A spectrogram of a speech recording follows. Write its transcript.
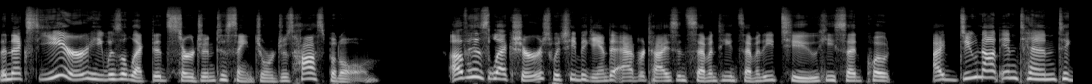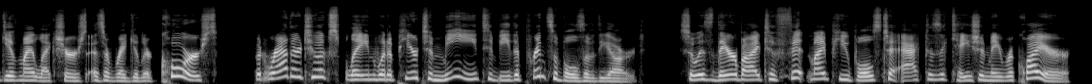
The next year, he was elected surgeon to St. George's Hospital. Of his lectures, which he began to advertise in 1772, he said, quote, I do not intend to give my lectures as a regular course, but rather to explain what appear to me to be the principles of the art, so as thereby to fit my pupils to act as occasion may require,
